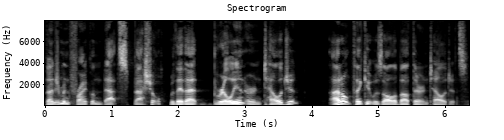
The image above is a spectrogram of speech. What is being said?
Benjamin Franklin that special? Were they that brilliant or intelligent? I don't think it was all about their intelligence.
